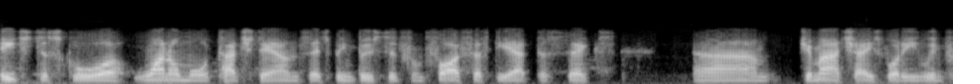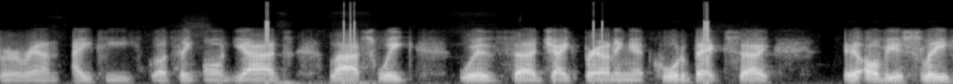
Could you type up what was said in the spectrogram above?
each to score one or more touchdowns. That's been boosted from 550 out to six. Um, Ja'Marr Chase, what he went for around 80, I think, odd yards last week with uh, Jake Browning at quarterback. So uh, obviously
